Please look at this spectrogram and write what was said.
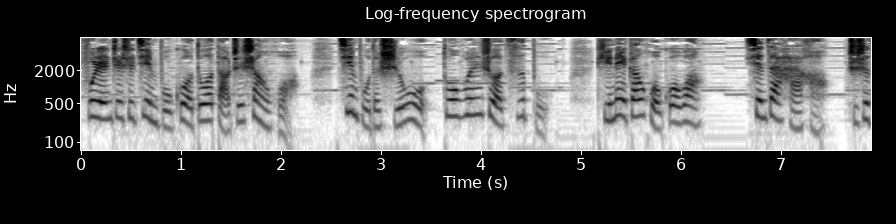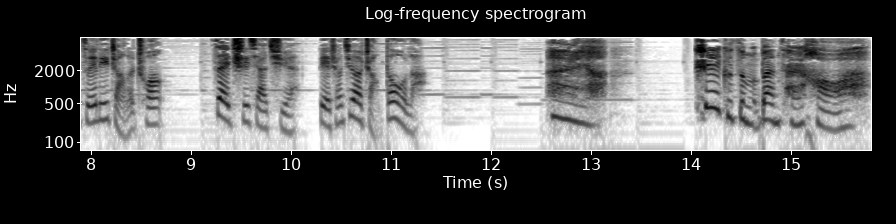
夫人这是进补过多导致上火，进补的食物多温热滋补，体内肝火过旺，现在还好。只是嘴里长了疮，再吃下去脸上就要长痘了。哎呀，这可怎么办才好啊？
